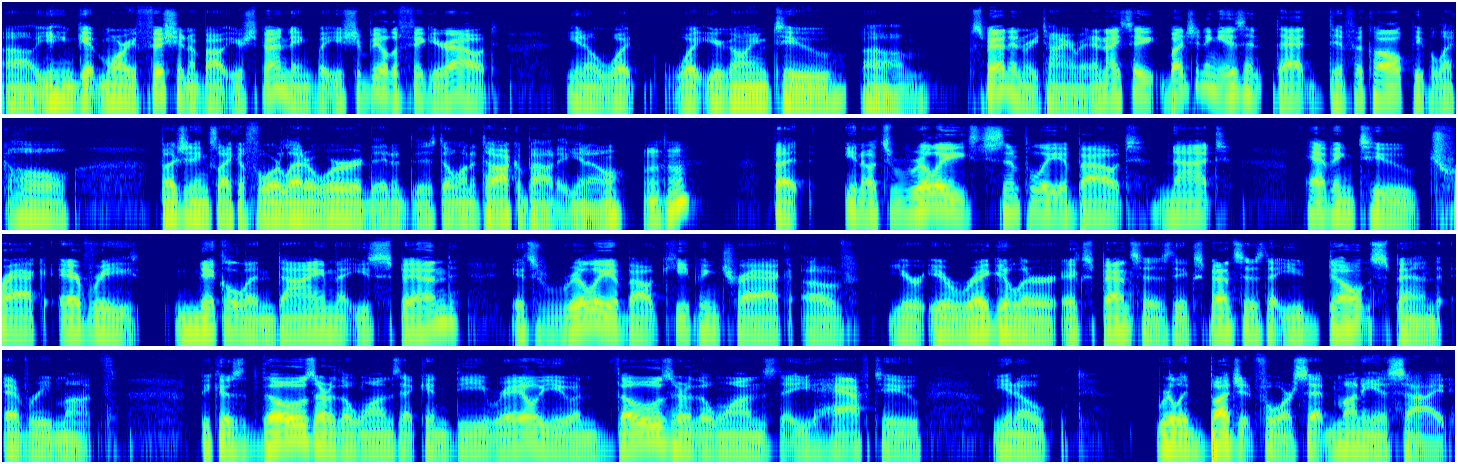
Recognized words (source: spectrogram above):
uh, you can get more efficient about your spending. But you should be able to figure out, you know, what what you're going to um, spend in retirement. And I say budgeting isn't that difficult. People like, oh, budgeting's like a four letter word. They, don't, they just don't want to talk about it, you know. Mm-hmm. But you know, it's really simply about not having to track every nickel and dime that you spend. It's really about keeping track of your irregular expenses, the expenses that you don't spend every month. Because those are the ones that can derail you, and those are the ones that you have to, you know, really budget for, set money aside.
